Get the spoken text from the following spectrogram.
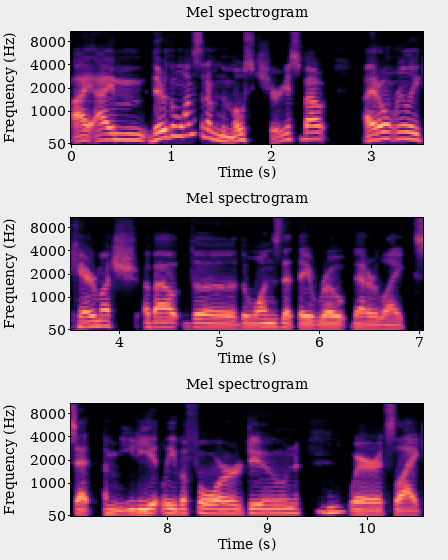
I, I'm they're the ones that I'm the most curious about. I, don't really care much about the the ones that they wrote that are like set immediately before Dune, mm-hmm. where it's like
